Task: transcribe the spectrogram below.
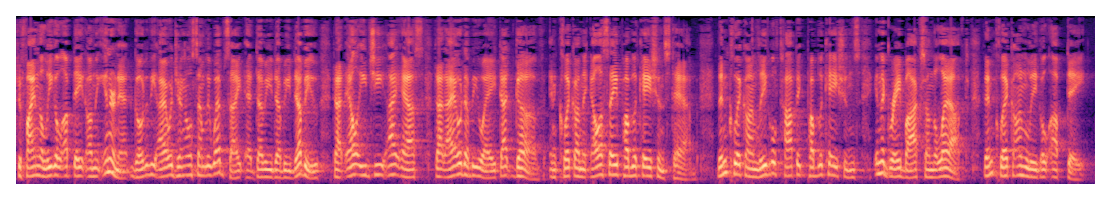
To find the legal update on the internet, go to the Iowa General Assembly website at www.legis.iowa.gov and click on the LSA Publications tab. Then click on Legal Topic Publications in the gray box on the left. Then click on Legal Update.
